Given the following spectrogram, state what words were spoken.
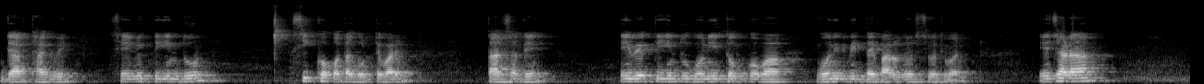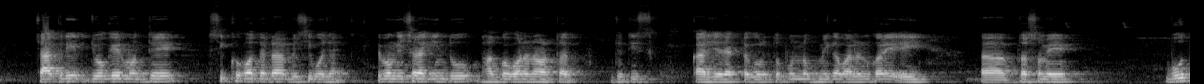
যার থাকবে, সেই ব্যক্তি কিন্তু শিক্ষকতা করতে পারেন। তার সাথে এই ব্যক্তি কিন্তু গণিতজ্ঞ বা গণিতবিদ্যায় পারদর্শী হতে পারে। এছাড়া চাকরির যোগের মধ্যে শিক্ষকতাটা বেশি বোঝায় এবং এছাড়া কিন্তু ভাগ্য গণনা অর্থাৎ জ্যোতিষ কার্যের একটা গুরুত্বপূর্ণ ভূমিকা পালন করে। এই দশমে বুধ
